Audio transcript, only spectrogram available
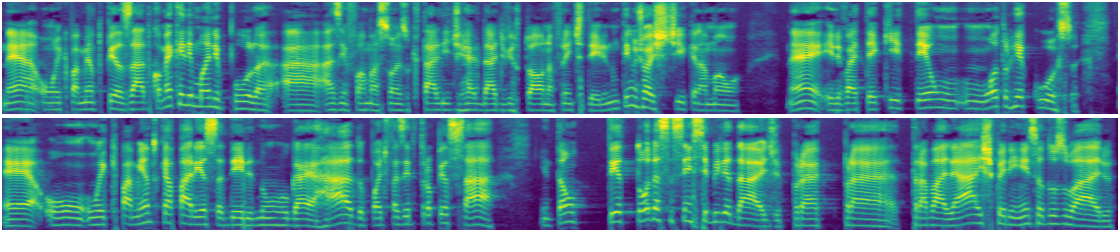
né? Um equipamento pesado. Como é que ele manipula a, as informações, o que está ali de realidade virtual na frente dele? Não tem um joystick na mão né? Ele vai ter que ter um, um outro recurso. É, um, um, equipamento que apareça dele num lugar errado pode fazer ele tropeçar. Então, ter toda essa sensibilidade para trabalhar a experiência do usuário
